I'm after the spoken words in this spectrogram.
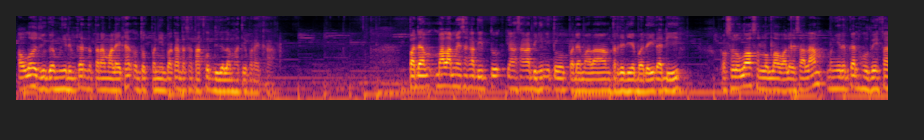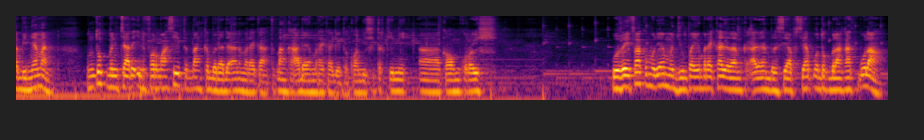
Allah juga mengirimkan tentara malaikat untuk menimpakan rasa takut di dalam hati mereka. Pada malam yang sangat itu, yang sangat dingin itu, pada malam terjadi badai tadi, Rasulullah Shallallahu Alaihi Wasallam mengirimkan Hudzaifah bin Yaman untuk mencari informasi tentang keberadaan mereka, tentang keadaan mereka gitu, kondisi terkini uh, kaum Quraisy Hudzaifah kemudian menjumpai mereka dalam keadaan bersiap-siap untuk berangkat pulang.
